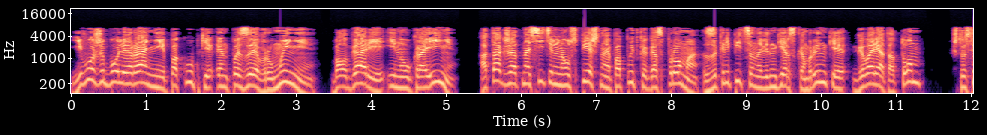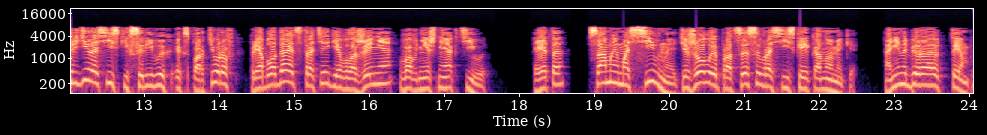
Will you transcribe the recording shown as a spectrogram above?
его же более ранние покупки НПЗ в Румынии, Болгарии и на Украине, а также относительно успешная попытка «Газпрома» закрепиться на венгерском рынке говорят о том, что среди российских сырьевых экспортеров преобладает стратегия вложения во внешние активы. Это самые массивные, тяжелые процессы в российской экономике. Они набирают темп,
